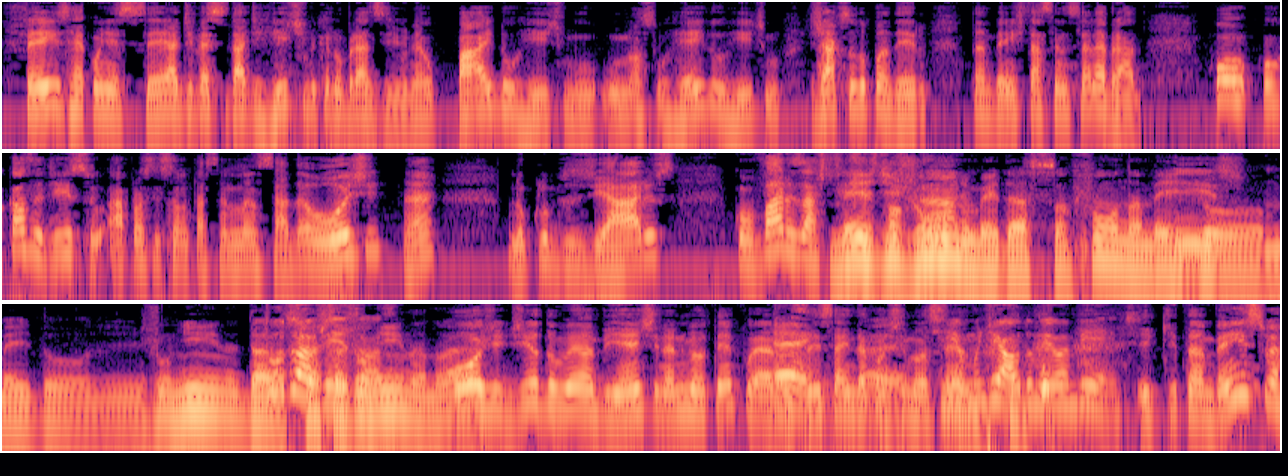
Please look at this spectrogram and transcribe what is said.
fez reconhecer a diversidade rítmica no Brasil. Né? O pai do ritmo, o nosso rei do ritmo, Jackson do Pandeiro, também está sendo celebrado. Por, por causa disso, a procissão está sendo lançada hoje, né? no Clube dos Diários com vários artistas Mês de tocando. junho, mês da sanfona, mês do, mês do de junino, da Tudo festa junina, não é? Hoje, dia do meio ambiente, né? No meu tempo era, é, não sei se ainda é, continua sendo. Dia mundial do meio ambiente. e que também isso é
